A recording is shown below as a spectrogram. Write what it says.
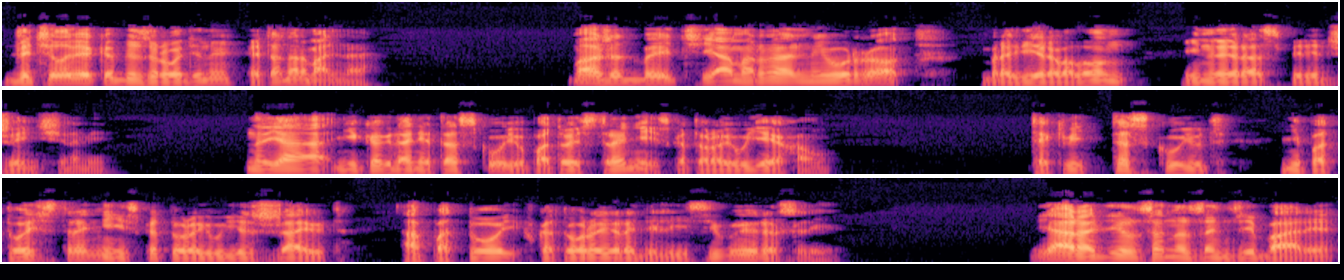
Для человека без родины это нормально. «Может быть, я моральный урод», — бравировал он иной раз перед женщинами но я никогда не тоскую по той стране, из которой уехал. Так ведь тоскуют не по той стране, из которой уезжают, а по той, в которой родились и выросли. Я родился на Занзибаре,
